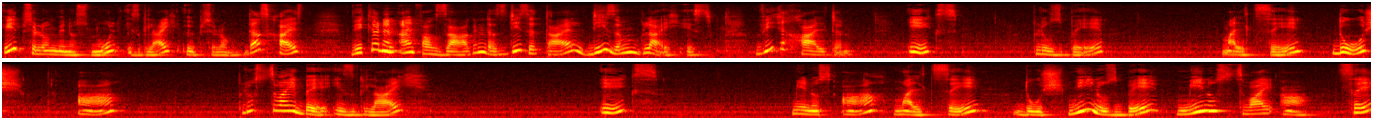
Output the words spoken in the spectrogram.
y minus 0 ist gleich y. Das heißt, wir können einfach sagen, dass dieser Teil diesem gleich ist. Wir erhalten x plus b mal c durch a plus 2b ist gleich x minus a mal c durch minus b minus 2a. c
